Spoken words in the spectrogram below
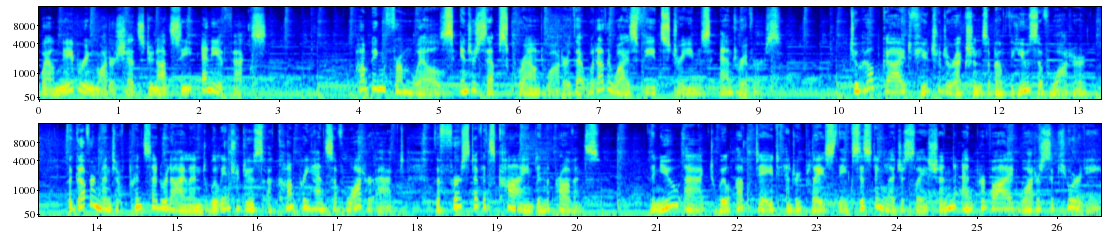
while neighboring watersheds do not see any effects. Pumping from wells intercepts groundwater that would otherwise feed streams and rivers. To help guide future directions about the use of water, the government of Prince Edward Island will introduce a comprehensive Water Act the first of its kind in the province. The new act will update and replace the existing legislation and provide water security,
